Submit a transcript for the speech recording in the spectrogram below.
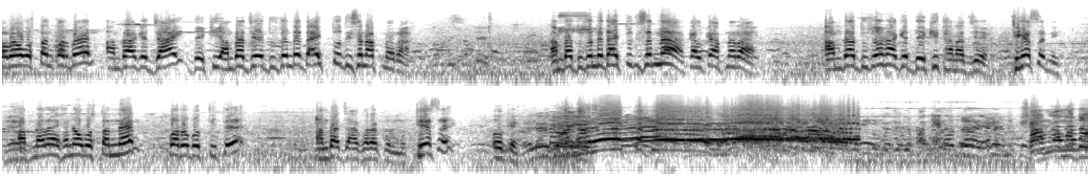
সবাই অবস্থান করবেন আমরা আগে যাই দেখি আমরা যে দুজনের দায়িত্ব দিছেন আপনারা। আমরা দুজনের দায়িত্ব দিছেন না কালকে আপনারা? আমরা দুজন আগে দেখি থানা যে ঠিক আছে নি? আপনারা এখানে অবস্থান নেন পরবর্তীতে আমরা যা করা করব। ঠিক আছে? ওকে আমাদের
